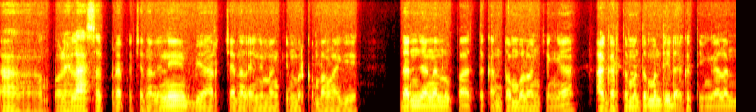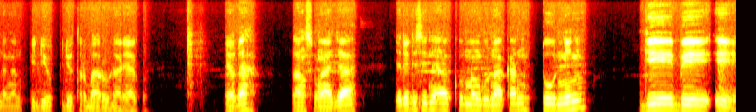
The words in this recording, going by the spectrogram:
uh, bolehlah subscribe ke channel ini biar channel ini makin berkembang lagi. Dan jangan lupa tekan tombol loncengnya agar teman-teman tidak ketinggalan dengan video-video terbaru dari aku. Ya udah langsung aja. Jadi di sini aku menggunakan tuning GBE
